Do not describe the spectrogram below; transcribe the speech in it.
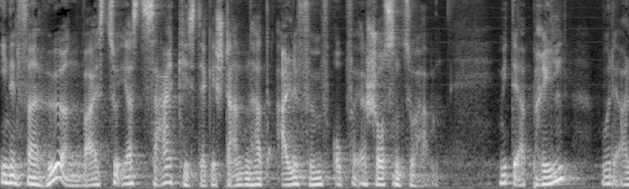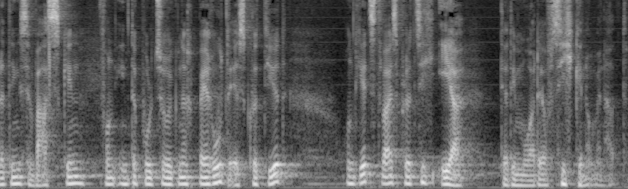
In den Verhören war es zuerst Sarkis, der gestanden hat, alle fünf Opfer erschossen zu haben. Mitte April wurde allerdings Waskin von Interpol zurück nach Beirut eskortiert und jetzt war es plötzlich er, der die Morde auf sich genommen hat.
